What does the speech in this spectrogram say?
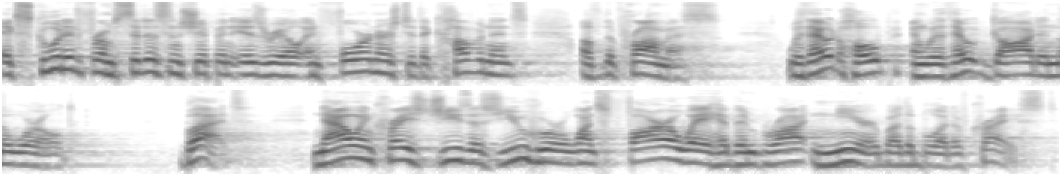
excluded from citizenship in Israel, and foreigners to the covenant of the promise, without hope and without God in the world. But Now in Christ Jesus, you who were once far away have been brought near by the blood of Christ.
